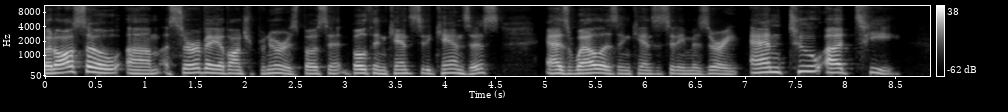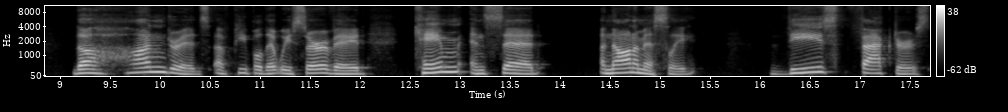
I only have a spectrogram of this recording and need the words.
but also um, a survey of entrepreneurs both in, both in kansas city kansas as well as in kansas city missouri and to a t the hundreds of people that we surveyed came and said anonymously these factors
